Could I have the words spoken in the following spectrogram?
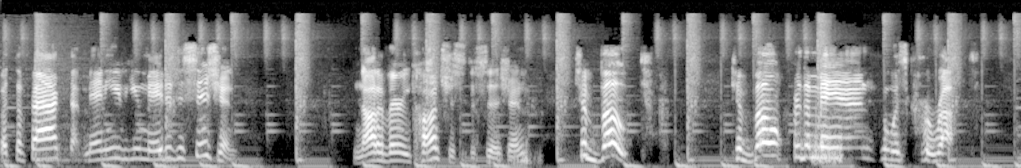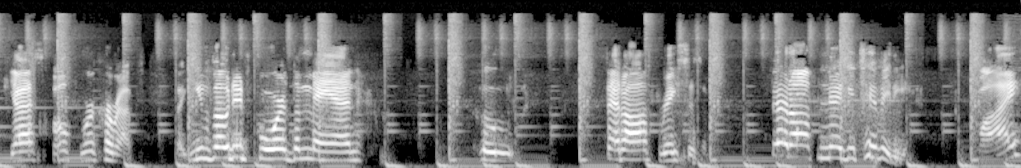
But the fact that many of you made a decision, not a very conscious decision, to vote, to vote for the man who was corrupt. Yes, both were corrupt. But you voted for the man who fed off racism, fed off negativity. Why?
